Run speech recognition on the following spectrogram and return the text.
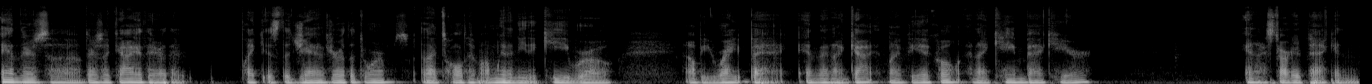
and there's a, there's a guy there that like is the janitor of the dorms, and I told him I'm gonna need a key, bro. I'll be right back. And then I got in my vehicle and I came back here, and I started packing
